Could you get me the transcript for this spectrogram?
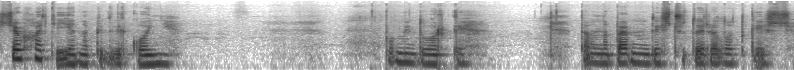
Ще в хаті є на підвіконні помідорки. Там, напевно, десь чотири лотки ще.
